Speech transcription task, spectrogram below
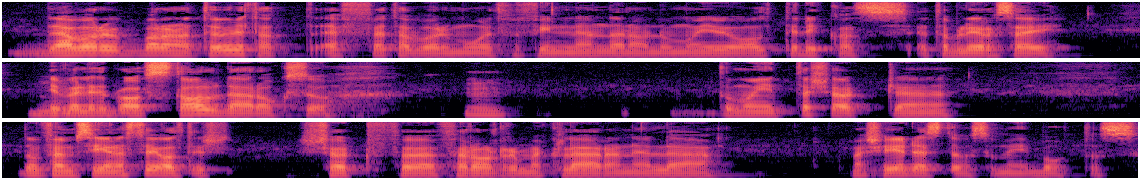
Det har varit bara naturligt att F1 har varit målet för finländarna. De har ju alltid lyckats etablera sig mm. i väldigt bra stall där också. Mm. De har inte kört, uh, de fem senaste har ju alltid kört för Ferrari, McLaren eller Mercedes då som är i Bottas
